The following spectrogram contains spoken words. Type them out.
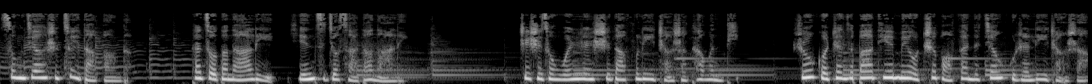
宋江是最大方的，他走到哪里，银子就撒到哪里。这是从文人士大夫立场上看问题。如果站在八天没有吃饱饭的江湖人立场上，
